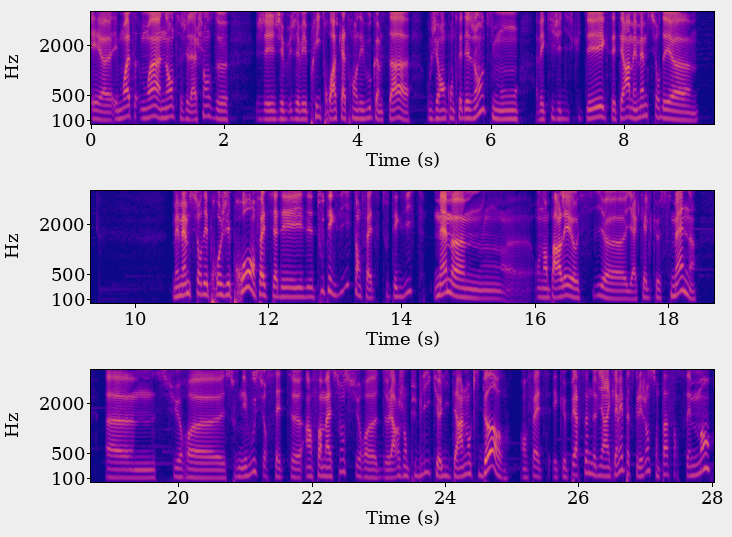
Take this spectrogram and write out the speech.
euh, et, moi, moi, à Nantes, j'ai la chance de. J'avais pris 3-4 rendez-vous comme ça, euh, où j'ai rencontré des gens qui avec qui j'ai discuté, etc. Mais même sur des. mais même sur des projets pro, en fait, il y a des, tout existe en fait, tout existe. Même, on en parlait aussi il y a quelques semaines. Euh, sur, euh, souvenez-vous, sur cette euh, information sur de l'argent public littéralement qui dort, en fait, et que personne ne vient réclamer parce que les gens ne sont pas forcément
